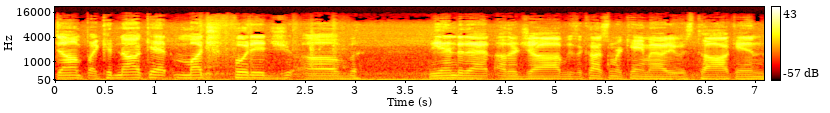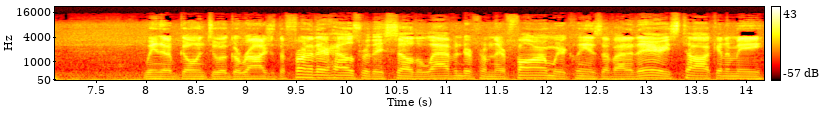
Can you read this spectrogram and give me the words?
dump, I could not get much footage of the end of that other job because the customer came out, he was talking. We ended up going to a garage at the front of their house where they sell the lavender from their farm. We were cleaning stuff out of there. He's talking to me.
